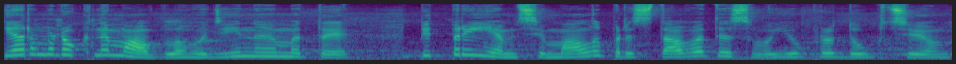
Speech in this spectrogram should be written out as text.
Ярмарок не мав благодійної мети. Підприємці мали представити свою продукцію.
